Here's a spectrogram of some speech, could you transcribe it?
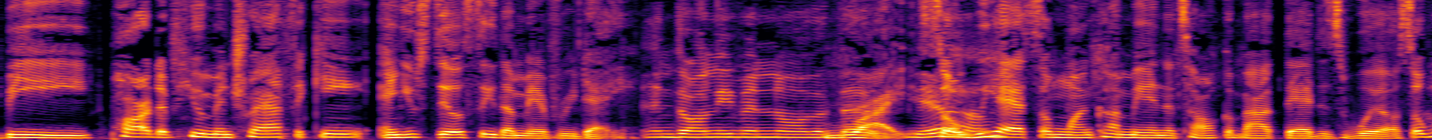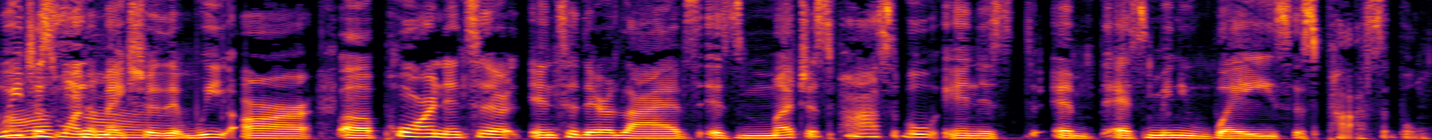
be part of human trafficking and you still see them every day. And don't even know that. that Right. Yeah. So we had someone come in and talk about that as well. So we just want to make sure that we are uh, pouring into into their lives as much as possible in as in as many ways as possible.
